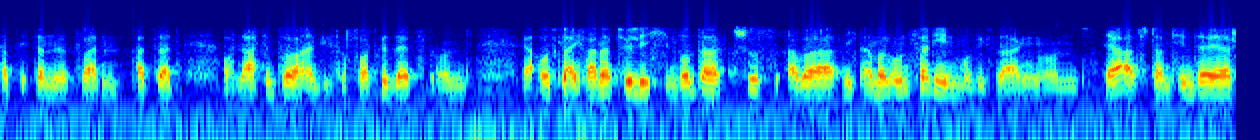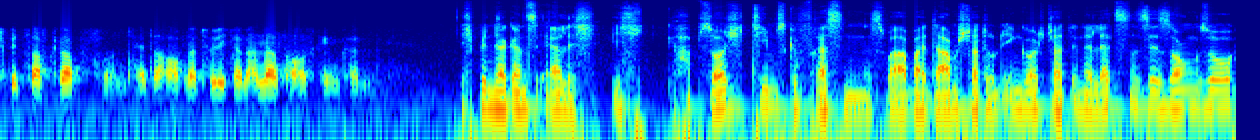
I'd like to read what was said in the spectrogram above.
hat sich dann in der zweiten Halbzeit auch nach dem Tor eigentlich so fortgesetzt. Und der Ausgleich war natürlich ein Sonntagsschuss, aber nicht einmal unverdient, muss ich sagen. Und ja, es stand hinterher spitz auf Knopf und hätte auch natürlich dann anders ausgehen können. Ich bin ja ganz ehrlich, ich habe solche Teams gefressen. Es war bei Darmstadt und Ingolstadt in der letzten Saison so.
